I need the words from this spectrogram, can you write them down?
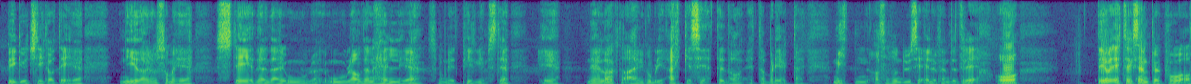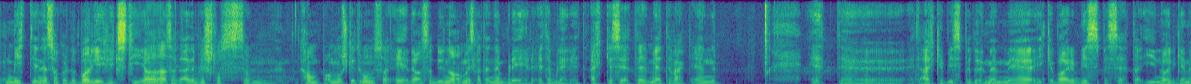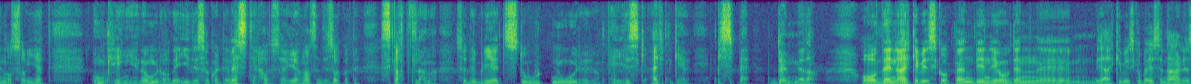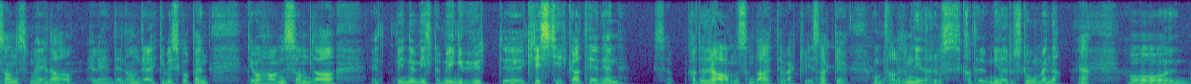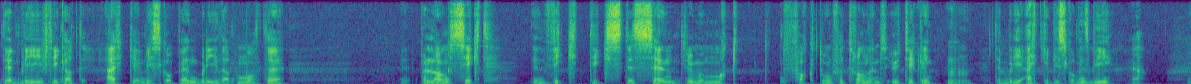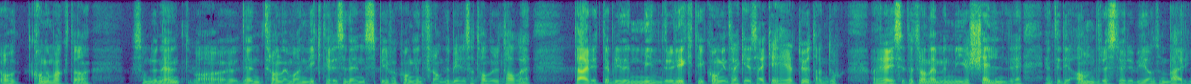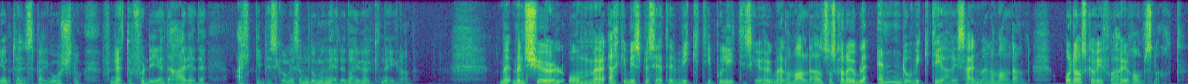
bygge ut slik at det er Nidaros som er stedet der Ola, Olav den hellige, som blir et pilegrimssted, er nedlagt, og ergo blir erkesetet da etablert der. Midten, altså som du sier, 1153. Og det er jo et eksempel på at midt i den såkalte borgerkrigstida, altså der det blir slåss om kamper om norske tron, så er det altså dynamisk at en etablerer et erkesete med etter hvert en et, eh, et erkebispedømme med ikke bare bispeseter i Norge, men også i et omkringliggende område i de såkalte Vesterhavsøyene, altså de såkalte skattlandene. Så det blir et stort nordeuropeisk erkebispedømme, da. Og denne erkebiskopen begynner jo den, den erkebiskop Øystein Erlendsson, som er da, eller den andre erkebiskopen, det er jo han som da et, begynner virkelig å bygge ut eh, kristkirka til den så, katedralen som da etter hvert vi snakker omtales som Nidaros, Nidarosdomen. da. Ja. Og det blir slik at erkebiskopen blir da på en måte på lang sikt den viktigste sentrum og maktfaktoren for Trondheims utvikling. Mm. Det blir erkebiskopens by. Ja. Og kongemakta, som du nevnte, Trondheim var en viktig residensby for kongen fram til begynnelsen av 1200-tallet. Deretter blir den mindre viktig. Kongen trekker seg ikke helt ut. Han, han reiser til Trondheim, men mye sjeldnere enn til de andre større byene som Bergen, Tønsberg og Oslo. For nettopp fordi at her er det erkebiskopen som dominerer da i økende grad. Men, men sjøl om eh, erkebispesetet er viktig politisk i høgmellomalderen, så skal det jo bli enda viktigere i seinmellomalderen. Og det skal vi få høre om snart.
